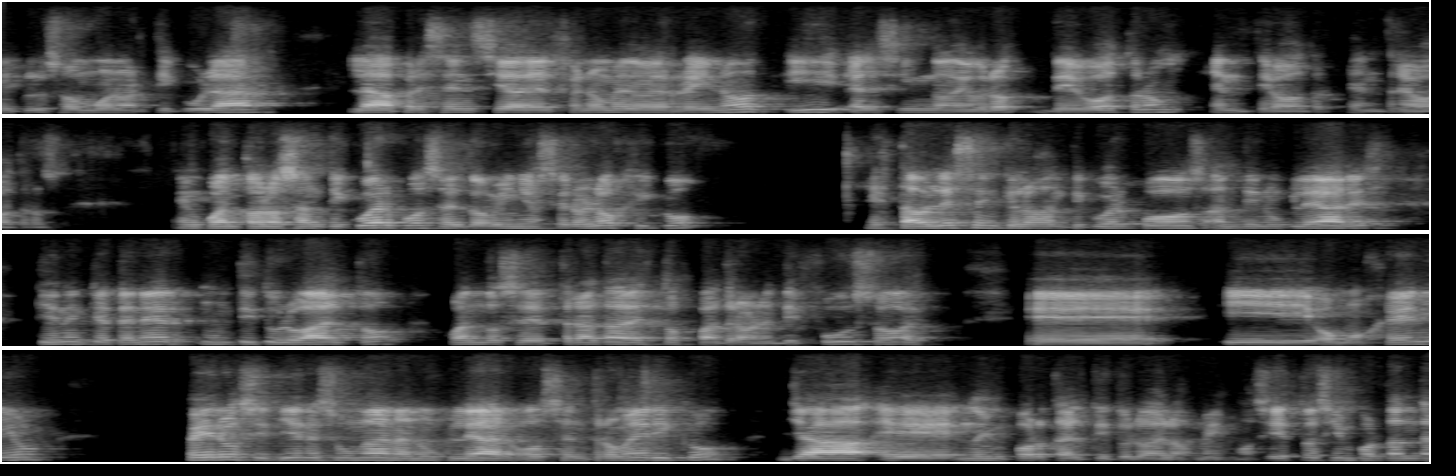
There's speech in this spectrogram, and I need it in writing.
incluso monoarticular, la presencia del fenómeno de Raynaud y el signo de, de entre otros. En cuanto a los anticuerpos, el dominio serológico establecen que los anticuerpos antinucleares tienen que tener un título alto cuando se trata de estos patrones, difuso eh, y homogéneo, pero si tienes un ANA nuclear o centromérico, ya eh, no importa el título de los mismos. Y esto es importante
